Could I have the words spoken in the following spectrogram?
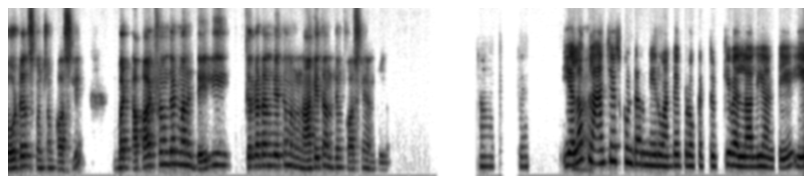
హోటల్స్ కొంచెం costly. But apart from that మన డైలీ తిరగడానికి అయితే మనం నాకైతే అంతేం కాస్ట్లీ అనిపించదు. ఎలా. ప్లాన్ చేసుకుంటారు మీరు? అంటే ఇప్పుడు ఒక ట్రిప్కి వెళ్ళాలి అంటే ఏ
